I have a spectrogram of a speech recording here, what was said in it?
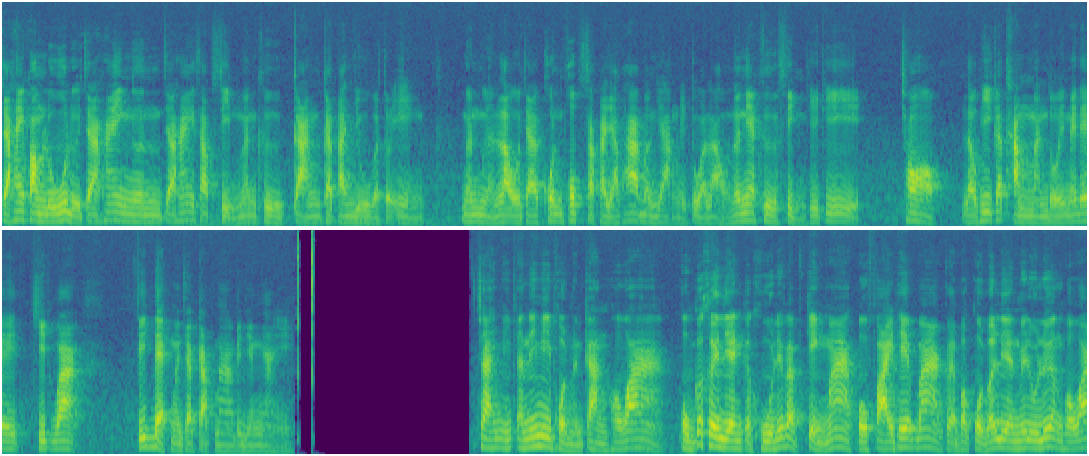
จะให้ความรู้หรือจะให้เงินจะให้ทรัพย์สินมันคือการกระตันยูกับตัวเอง มันเหมือนเราจะค้นพบศักยภาพบางอย่างในตัวเรา แล้วเนี่ยคือสิ่งที่พี่ชอบ แล้วพี่ก็ทำมันโดยไม่ได้คิดว่าฟีดแบ็กมันจะกลับมาเป็นยังไงใช่มีอันนี้มีผลเหมือนกัน เพราะว่าผมก็เคยเรียนกับครูที่แบบเก่งมากโปรไฟล์เทพมาก แต่ปรากฏว่าเรียนไม่รู้เรื่อง เพราะว่า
